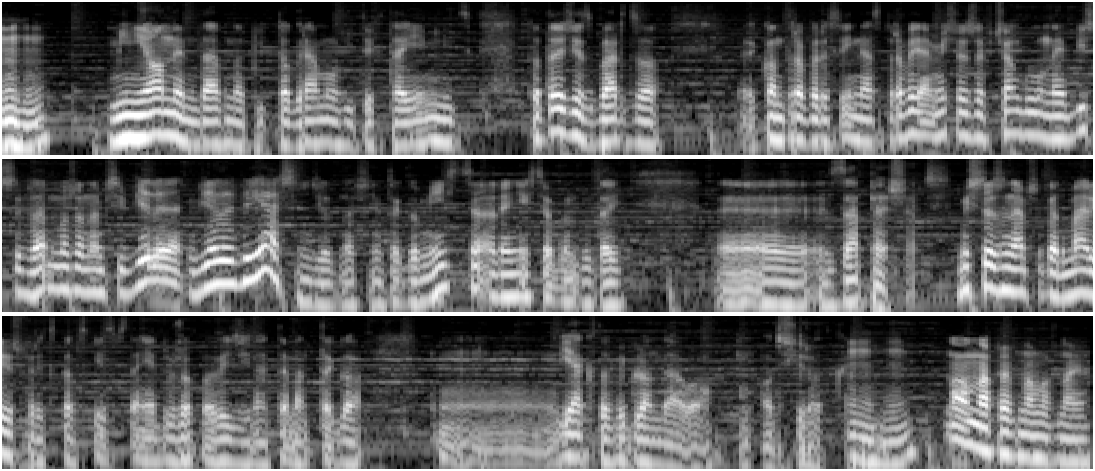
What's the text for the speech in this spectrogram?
mhm. minionym dawno piktogramów i tych tajemnic. To też jest bardzo e, kontrowersyjna sprawa. Ja myślę, że w ciągu najbliższych lat może nam się wiele, wiele wyjaśnić odnośnie tego miejsca, ale nie chciałbym tutaj e, zapeszać. Myślę, że na przykład Mariusz Fryckowski jest w stanie dużo powiedzieć na temat tego, mm, jak to wyglądało od środka. Mhm. No na pewno można,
